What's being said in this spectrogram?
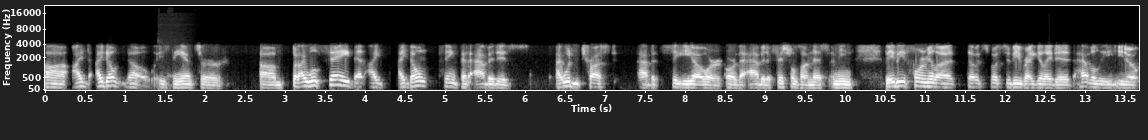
uh i i don't know is the answer. Um but i will say that i i don't think that abbott is i wouldn't trust abbott's ceo or or the abbott officials on this. I mean baby formula though it's supposed to be regulated heavily you know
